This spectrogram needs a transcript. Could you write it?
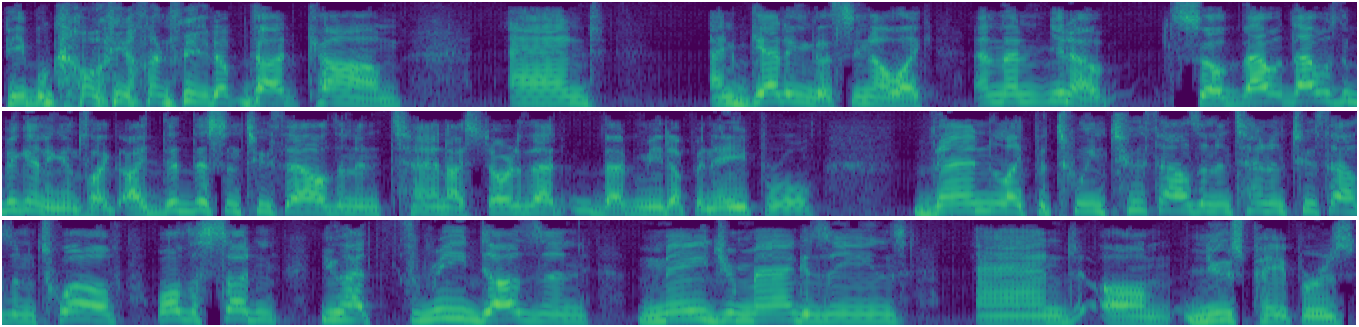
people going on Meetup.com and and getting this, you know, like, and then you know so that, that was the beginning. It's like I did this in 2010. I started that, that meetup in April. Then, like between 2010 and 2012, all of a sudden you had three dozen major magazines and um, newspapers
